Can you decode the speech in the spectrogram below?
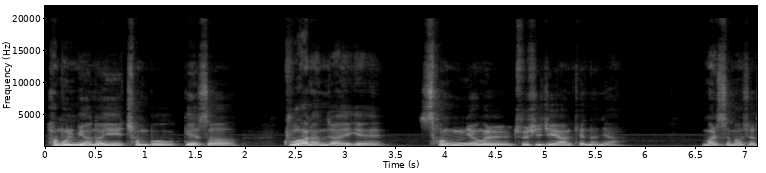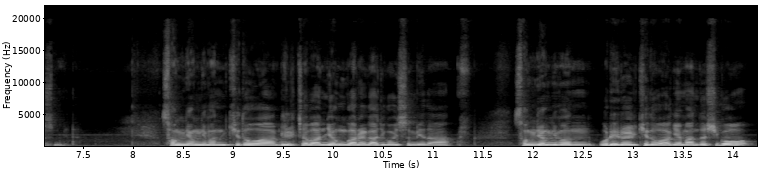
하물며 너희 천부께서 구하는 자에게 성령을 주시지 않겠느냐 말씀하셨습니다. 성령님은 기도와 밀접한 연관을 가지고 있습니다. 성령님은 우리를 기도하게 만드시고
